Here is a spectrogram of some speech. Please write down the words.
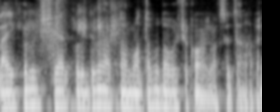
লাইক করুন শেয়ার করে দেবেন। আপনার মতামত অবশ্যই কমেন্ট বক্সে জানাবেন।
